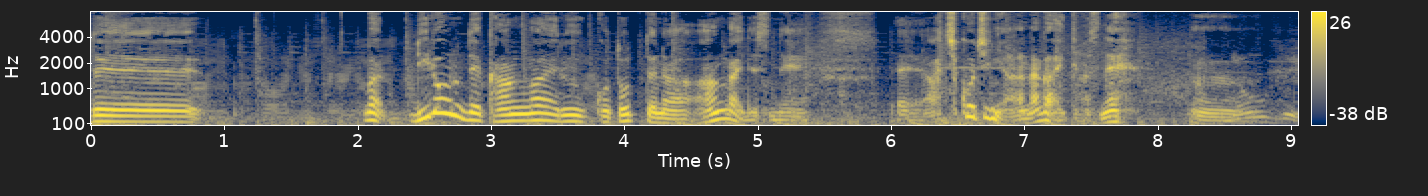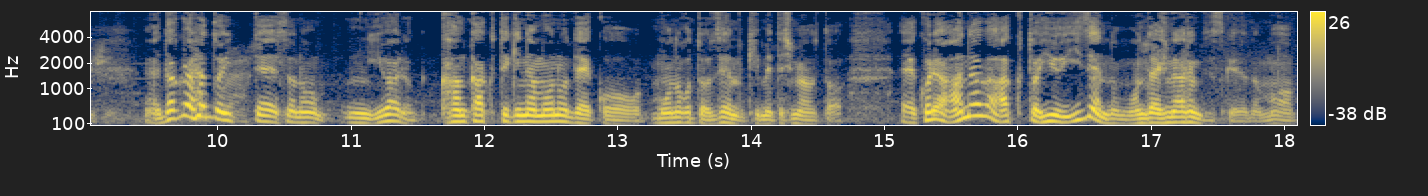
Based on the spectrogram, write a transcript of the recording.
でまあ理論で考えることってのは案外ですね、えあちこちに穴が開いてますね。うん。だからといって、その、いわゆる感覚的なもので、こう、物事を全部決めてしまうと、えこれは穴が開くという以前の問題になるんですけれども、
